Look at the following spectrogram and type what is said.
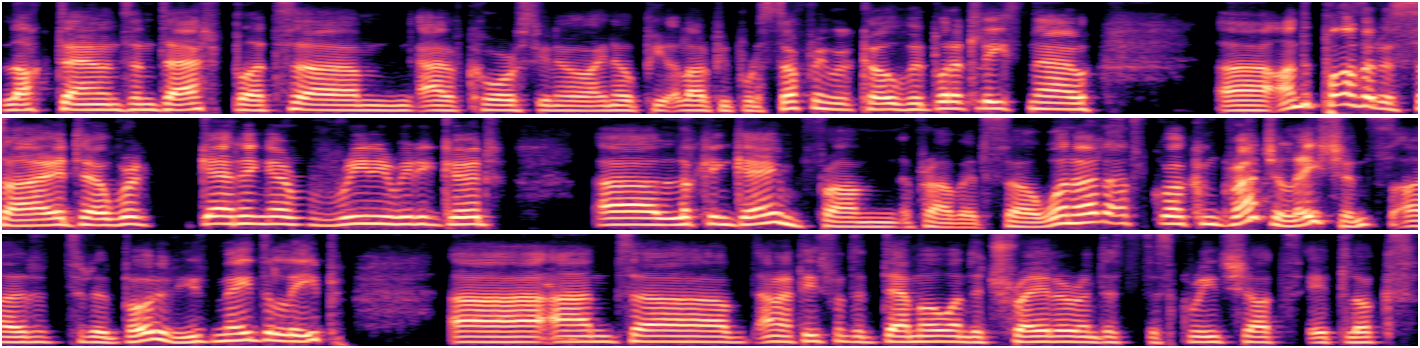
lockdowns and that, but um, and of course, you know, I know a lot of people are suffering with COVID, but at least now, uh, on the positive side, uh, we're getting a really, really good uh, looking game from from it. So, one out. Well, congratulations uh, to the both of you. You've made the leap. Uh, and uh, and at least from the demo and the trailer and the, the screenshots, it looks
